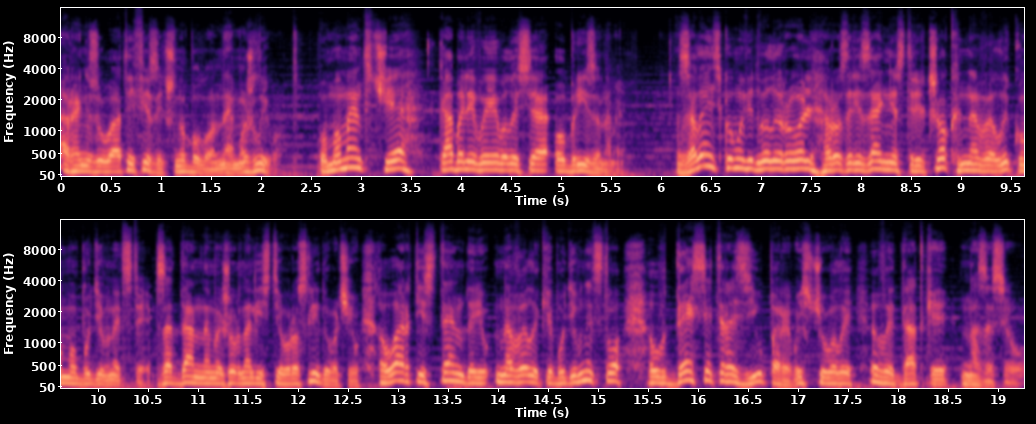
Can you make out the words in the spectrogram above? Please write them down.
організувати фізично було неможливо. У момент Че кабелі виявилися обрізаними. Зеленському відвели роль розрізання стрічок на великому будівництві. За даними журналістів-розслідувачів, вартість тендерів на велике будівництво в 10 разів перевищували видатки на ЗСУ.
